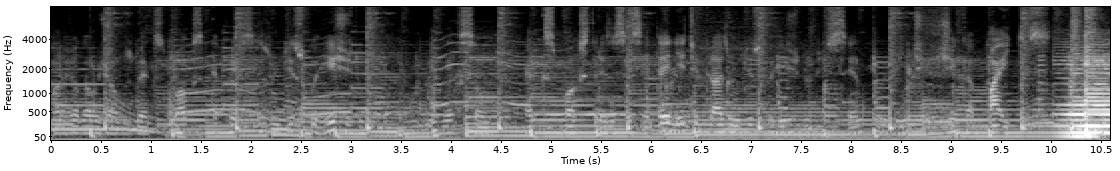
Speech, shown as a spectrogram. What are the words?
Para jogar os jogos do Xbox é preciso um disco rígido. A versão Xbox 360 Elite traz um disco rígido de 120 GB.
